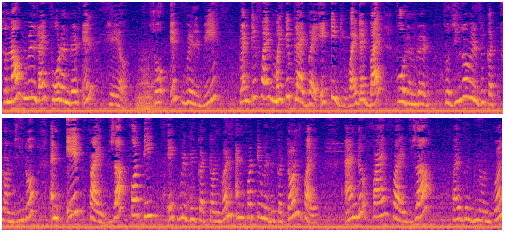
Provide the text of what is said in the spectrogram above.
So now we will write 400 in here. So it will be 25 multiplied by 80 divided by 400. So 0 will be cut from 0 and 8 5s are 40. 8 will be cut on 1 and 40 will be cut on 5. And 5 5s are 5 will be on 1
